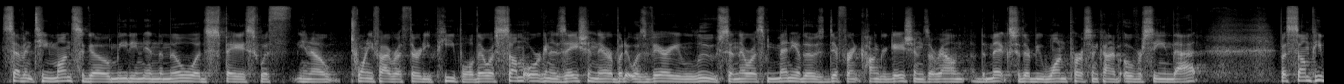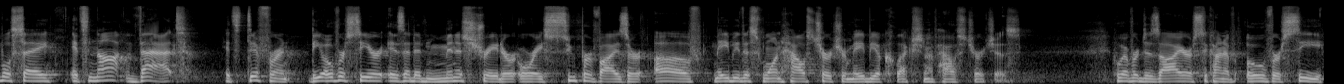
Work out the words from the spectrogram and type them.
17 months ago meeting in the Millwood space with, you know, 25 or 30 people. There was some organization there, but it was very loose, and there was many of those different congregations around the mix, so there'd be one person kind of overseeing that. But some people say it's not that, it's different. The overseer is an administrator or a supervisor of maybe this one house church or maybe a collection of house churches whoever desires to kind of oversee,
